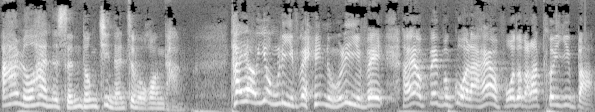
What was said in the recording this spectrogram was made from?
阿罗汉的神通竟然这么荒唐，他要用力飞，努力飞，还要飞不过来，还要佛陀把他推一把，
